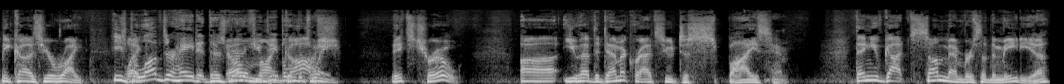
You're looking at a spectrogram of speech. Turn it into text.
Because you're right. He's beloved or hated. There's very oh few people in between. It's true. Uh, you have the Democrats who despise him. Then you've got some members of the media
